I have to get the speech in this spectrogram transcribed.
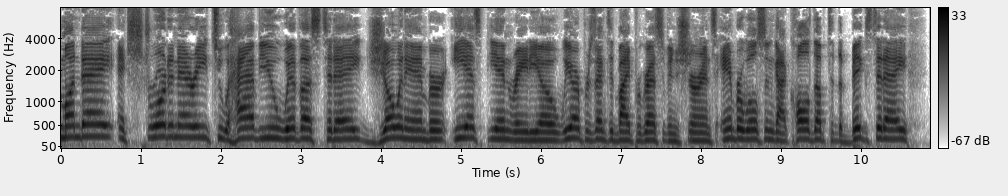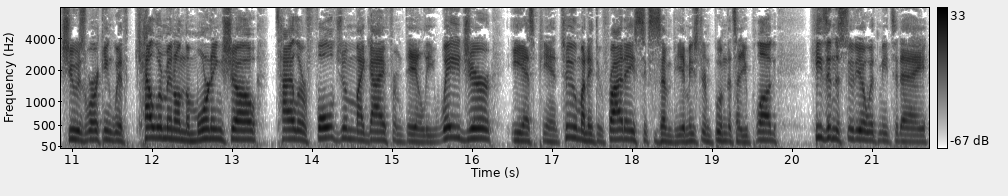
Monday. Extraordinary to have you with us today. Joe and Amber, ESPN Radio. We are presented by Progressive Insurance. Amber Wilson got called up to the bigs today. She was working with Kellerman on the morning show. Tyler Fulghum, my guy from Daily Wager, ESPN2, Monday through Friday, 6 to 7 p.m. Eastern. Boom, that's how you plug. He's in the studio with me today.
